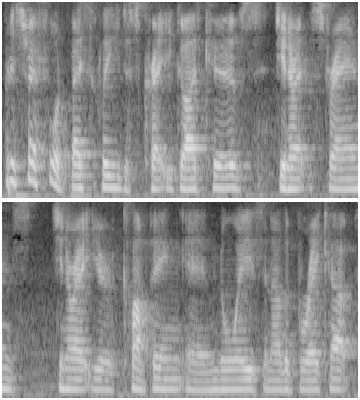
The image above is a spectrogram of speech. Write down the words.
Pretty straightforward. Basically, you just create your guide curves, generate the strands, generate your clumping and noise and other breakup,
